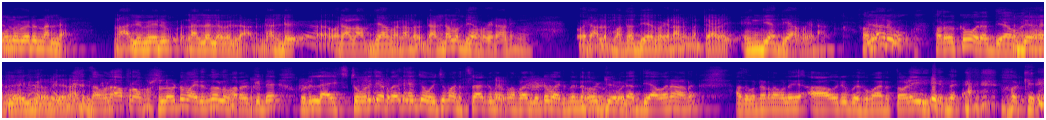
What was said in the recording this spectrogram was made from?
മൂന്ന് പേരും നല്ല. നാല് പേരും നല്ല ലെവലിലാണ് രണ്ട് ഒരാൾ അധ്യാപകനാണ് രണ്ടാൾ അധ്യാപകരാണ്. ഒരാൾ മത അധ്യാപകനാണ് മറ്റേ ഹിന്ദി അധ്യാപകനാണ്. എല്ലാവരും ഫറൂഖും ഒരു അധ്യാപകൻ. ലൈബ്രറിയിലാണ് നമ്മൾ ആ പ്രൊഫഷനിലോട്ട് വരുന്നുള്ളൂ. ഫറൂഖിന്റെ ഒരു ലൈഫ് സ്റ്റോറി ചെറുതായിട്ട് ഞാൻ ചോദിച്ചു മനസ്സിലാക്കുന്നുണ്ട് നമ്മൾ അതിലോട്ട് വരുന്നുണ്ട്. ഒരു അധ്യാപകനാണ്. അതുകൊണ്ടാണ് നമ്മൾ ആ ഒരു ബഹുമാനത്തോടെ ഇരിക്കുന്നത് ഓക്കെ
